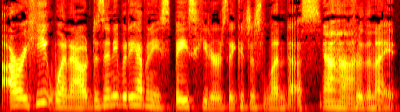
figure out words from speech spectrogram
our heat went out. Does anybody have any space heaters they could just lend us Uh-huh. for the night?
